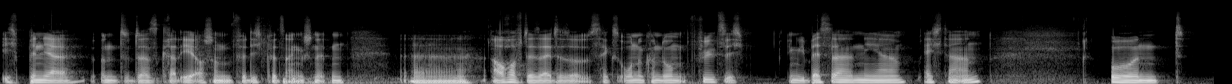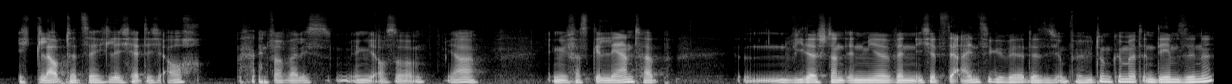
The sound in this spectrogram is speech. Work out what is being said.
ich bin ja, und du hast gerade eh auch schon für dich kurz angeschnitten, äh, auch auf der Seite so Sex ohne Kondom fühlt sich irgendwie besser, näher, echter an. Und ich glaube tatsächlich hätte ich auch Einfach weil ich es irgendwie auch so, ja, irgendwie fast gelernt habe. Ein Widerstand in mir, wenn ich jetzt der Einzige wäre, der sich um Verhütung kümmert, in dem Sinne.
